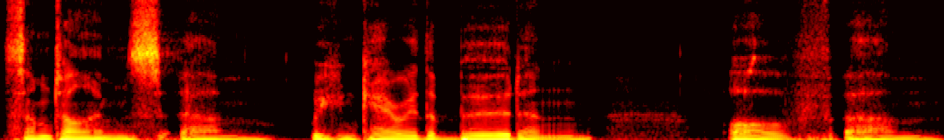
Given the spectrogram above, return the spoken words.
sometimes um, we can carry the burden of um,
